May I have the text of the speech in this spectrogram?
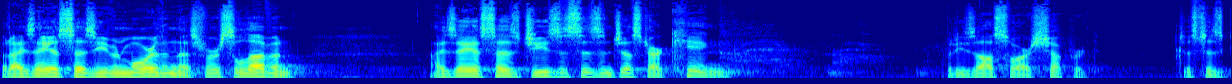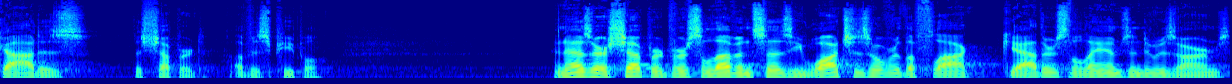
But Isaiah says even more than this. Verse 11 Isaiah says Jesus isn't just our king, but he's also our shepherd, just as God is the shepherd of his people. And as our shepherd, verse 11 says, he watches over the flock, gathers the lambs into his arms,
